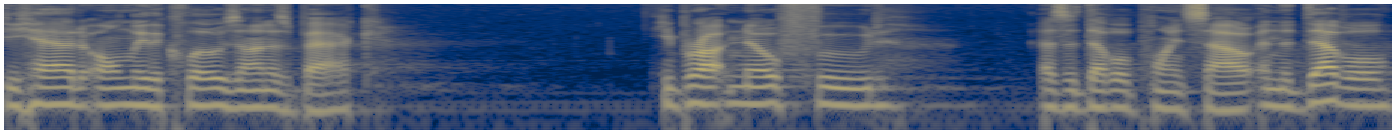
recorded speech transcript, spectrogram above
He had only the clothes on his back. He brought no food, as the devil points out. And the devil,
